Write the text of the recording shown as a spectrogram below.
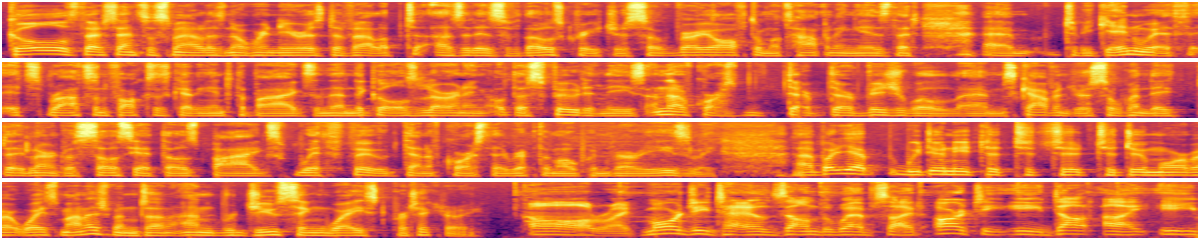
Gulls, their sense of smell is nowhere near as developed as it is of those creatures. So, very often, what's happening is that um, to begin with, it's it's rats and foxes getting into the bags, and then the gulls learning, oh, there's food in these. And then, of course, they're, they're visual um, scavengers. So when they, they learn to associate those bags with food, then, of course, they rip them open very easily. Uh, but yeah, we do need to, to, to, to do more about waste management and, and reducing waste, particularly. All right. More details on the website rte.ie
